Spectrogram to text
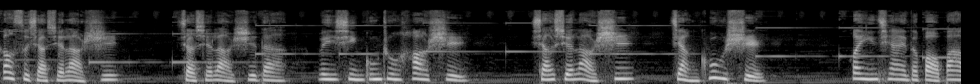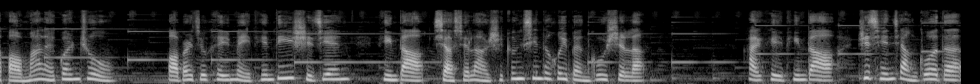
告诉小学老师。小学老师的微信公众号是“小雪老师讲故事”，欢迎亲爱的宝爸宝妈来关注，宝贝儿就可以每天第一时间。听到小学老师更新的绘本故事了，还可以听到之前讲过的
